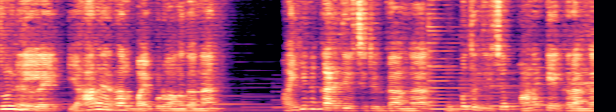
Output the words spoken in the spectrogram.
சூழ்நிலையில யாரா இருந்தாலும் பயப்படுவாங்க தானே? பையனை கடத்தி வச்சுட்டு இருக்காங்க. முப்பத்தஞ்சு லட்சம் பணம் கேட்கறாங்க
